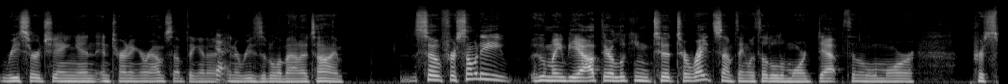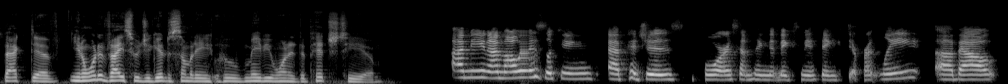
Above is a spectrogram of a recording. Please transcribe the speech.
researching and, and turning around something in a, yeah. in a reasonable amount of time. So, for somebody who may be out there looking to, to write something with a little more depth and a little more perspective, you know, what advice would you give to somebody who maybe wanted to pitch to you? I mean, I'm always looking at pitches for something that makes me think differently about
